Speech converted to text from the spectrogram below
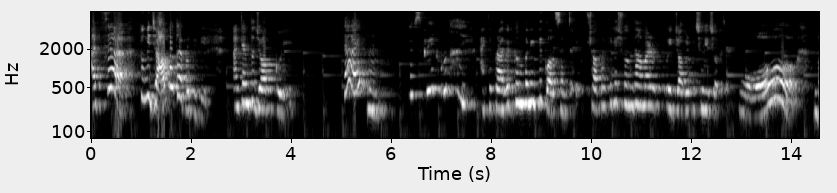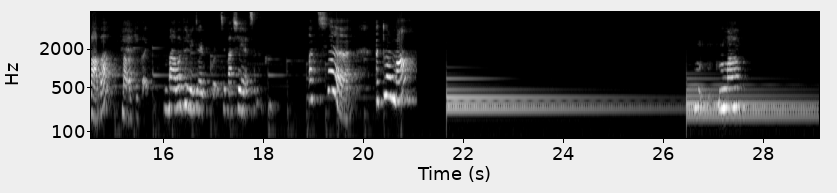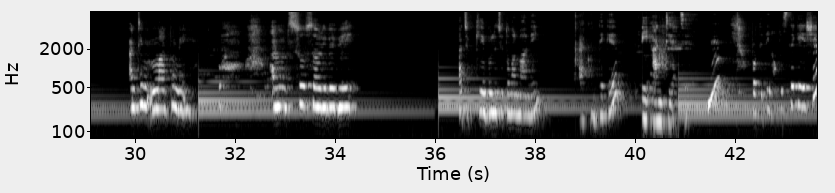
আচ্ছা তুমি যাও কোথায় প্রতিদিন? আন্টি আমি তো জব করি। তাই? হুম। স্ক্রিন কোথায়? একটা প্রাইভেট কোম্পানিতে কল সেন্টারে সকাল থেকে সন্ধ্যা আমার ওই জবের পিছনেই চলে যায়। ও বাবা? বাবা কি করে? বাবা তো রিটায়ার করেছে বাসায় আছেন এখন। আচ্ছা আর তোমার মা? মা আন্টি মা তো নেই। আই সো সরি বেবি আচ্ছা কে বলেছে তোমার মা নেই? এখন থেকে এই আন্টি আছে। হুম? প্রতিদিন অফিস থেকে এসে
